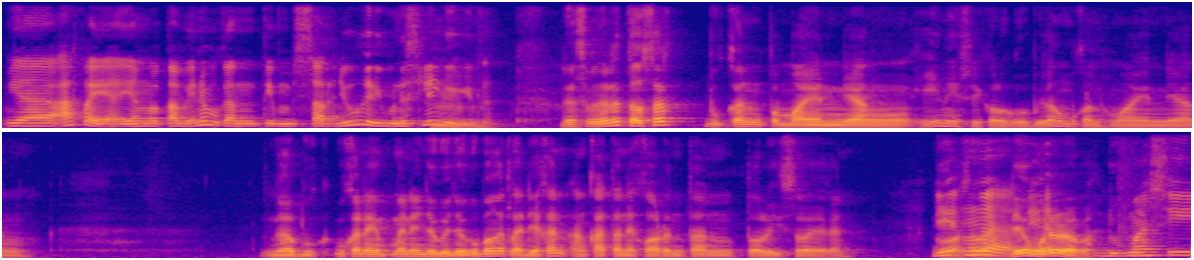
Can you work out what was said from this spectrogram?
ya apa ya yang notabene bukan tim besar juga di Bundesliga gitu. Dan sebenarnya Tossard bukan pemain yang ini sih kalau gue bilang bukan pemain yang nggak bu- bukan yang pemain yang jago-jago banget lah dia kan angkatannya Corentin Tolisso ya kan Dia salah. enggak dia umurnya berapa du- masih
